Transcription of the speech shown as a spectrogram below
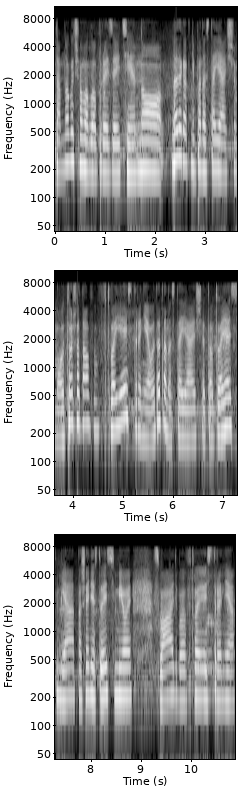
там много чего могло произойти, но ну, это как не по-настоящему. То, что там в твоей стране, вот это настоящее. Там твоя семья, отношения с твоей семьей, свадьба в твоей стране.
